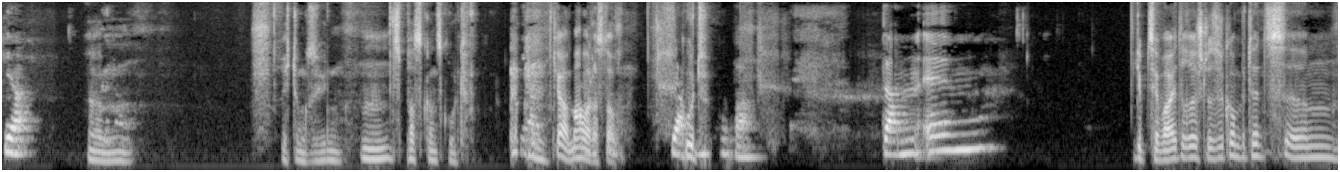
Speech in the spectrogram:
ja, ähm, Richtung Süden. Hm, das passt ganz gut. ja. Ja, machen wir das doch. Ja, Gut. super. Dann, ähm, Gibt's hier weitere Schlüsselkompetenz ähm?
